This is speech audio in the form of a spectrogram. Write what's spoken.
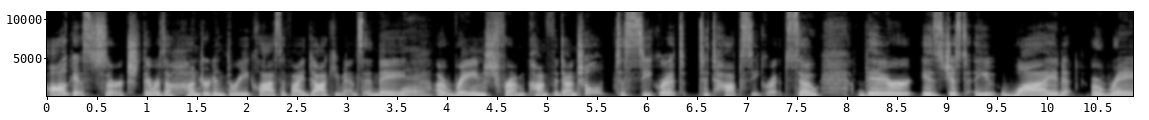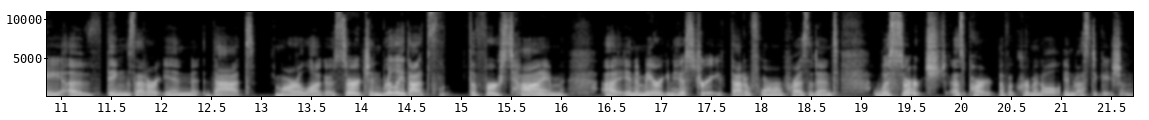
August search, there was 103 classified documents, and they Wow. uh, ranged from confidential to secret to top secret. So there is just a wide array of things that are in that Mar-a-Lago search, and really that's the first time uh, in American history that a former president was searched as part of a criminal investigation.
